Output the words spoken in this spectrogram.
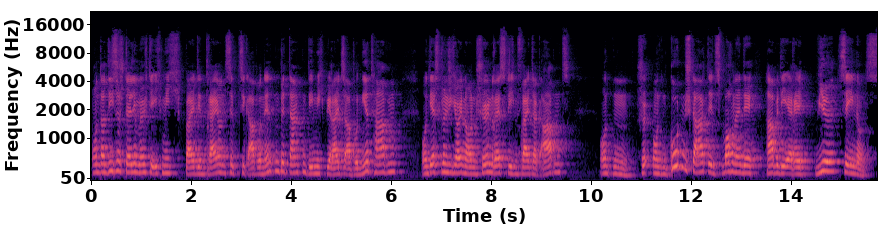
Und an dieser Stelle möchte ich mich bei den 73 Abonnenten bedanken, die mich bereits abonniert haben. Und jetzt wünsche ich euch noch einen schönen restlichen Freitagabend und einen, und einen guten Start ins Wochenende. Habe die Ehre. Wir sehen uns.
